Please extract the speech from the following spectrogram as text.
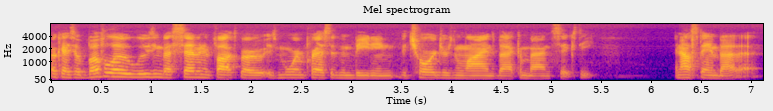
Okay, so Buffalo losing by seven in Foxborough is more impressive than beating the Chargers and Lions by a combined 60. And I'll stand by that.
